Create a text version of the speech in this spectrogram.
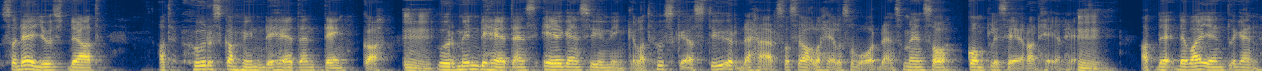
så det är just det att, att hur ska myndigheten tänka mm. ur myndighetens egen synvinkel, att hur ska jag styra det här social och hälsovården som är en så komplicerad helhet. Mm. Att det, det var egentligen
